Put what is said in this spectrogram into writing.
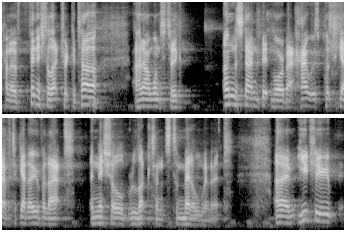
kind of finished electric guitar, and I wanted to understand a bit more about how it was put together to get over that initial reluctance to meddle with it. Um, YouTube,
